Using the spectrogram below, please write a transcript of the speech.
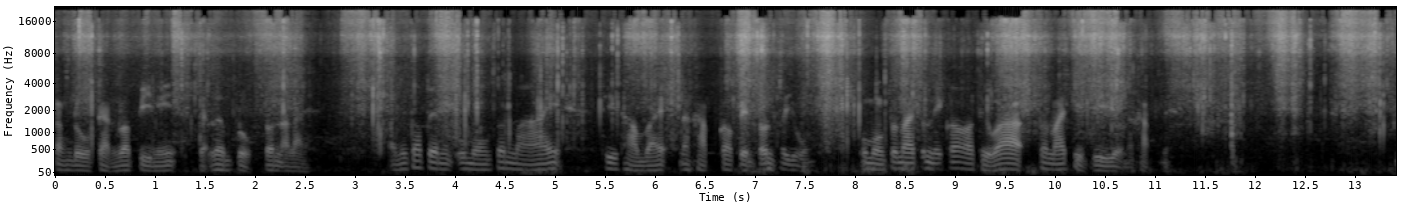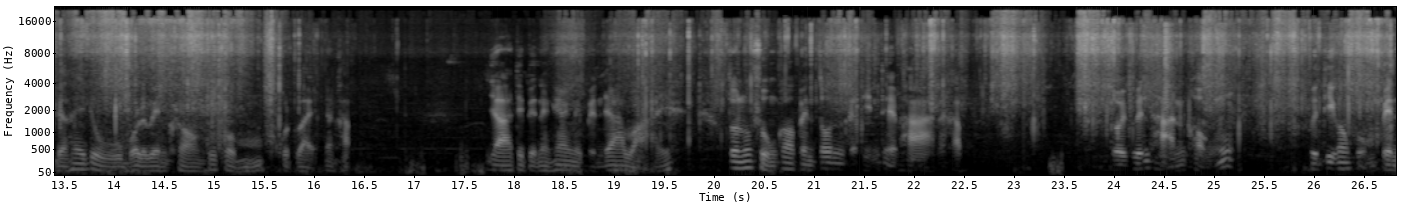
ต้องดูกันว่าปีนี้จะเริ่มปลูกต้นอะไร อันนี้ก็เป็นอุโมงค์ต้นไม้ที่ทำไว้นะครับ ก็เป็นต้นพยุง อุโมงค์ต้นไม้ต้นนี้ก็ถือว่าต้นไม้ติดดีอยู่นะครับเนี่ยเดี๋ยวให้ดูบริเวณคลองที่ผมขุดไว้นะครับ หญ้าที่เป็นแห้งๆนี่เป็นหญ้าหวาย ต้นสูงก็เป็นต้นกระถินเทพานะครับ โดยพื้นฐานของพื้นที่ของผมเป็น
